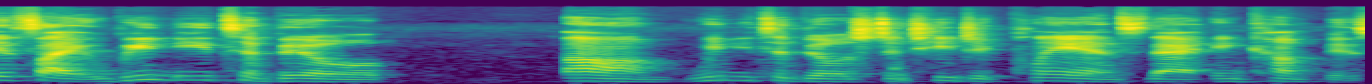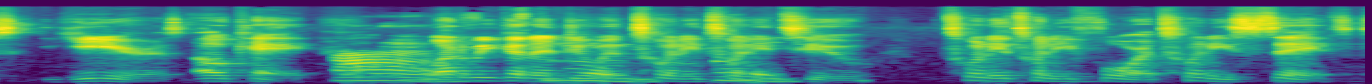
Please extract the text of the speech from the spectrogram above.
it's like we need to build um, we need to build strategic plans that encompass years. Okay, what are we going to do in 2022, 2024, 26?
